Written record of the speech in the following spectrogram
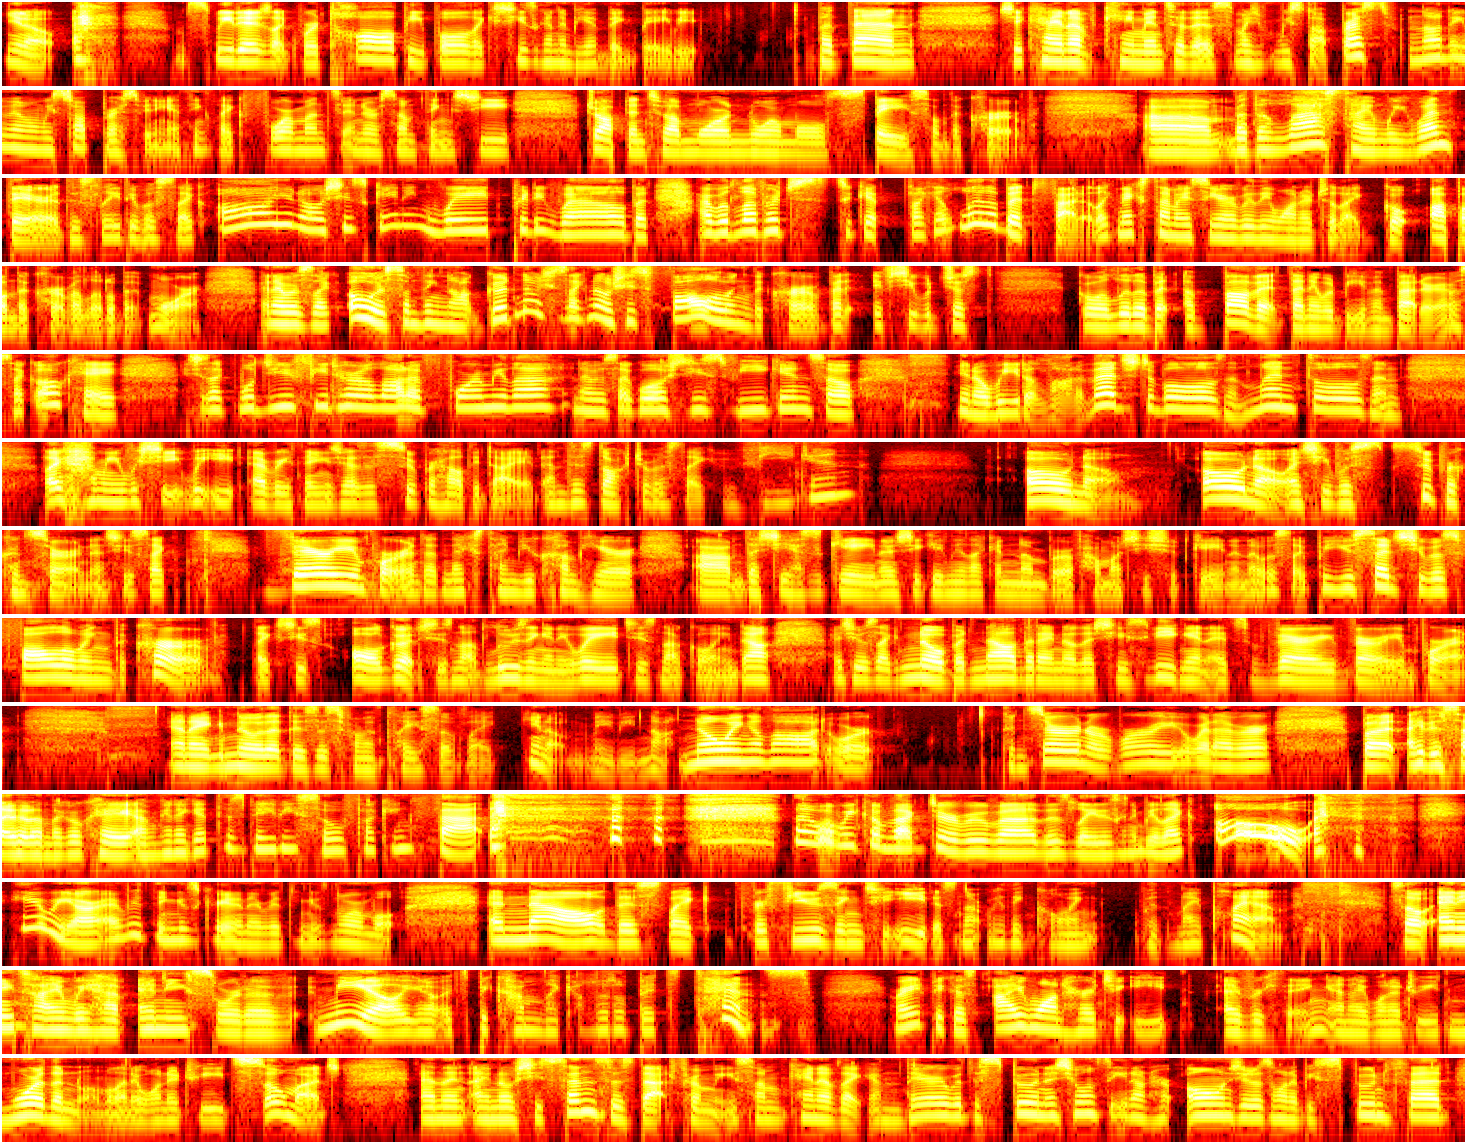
you know, I'm Swedish. Like we're tall people. Like she's going to be a big baby. But then she kind of came into this. When we stopped breast, not even when we stopped breastfeeding. I think like four months in or something, she dropped into a more normal space on the curve. Um, but the last time we went there, this lady was like, "Oh, you know, she's gaining weight pretty well, but I would love her just to get like a little bit fatter. Like next time I see her, I really want her to like go up on the curve a little bit more." And I was like, "Oh, is something not good?" No, she's like, "No, she's following the curve, but if she would just go a little bit above it, then it would be even better." I was like, "Okay." She's like, "Well, do you feed her a lot of formula?" And I was like, "Well, she's vegan, so." you know, we eat a lot of vegetables and lentils and like I mean we she, we eat everything. She has a super healthy diet. And this doctor was like, "Vegan?" Oh no. Oh no. And she was super concerned. And she's like, very important that next time you come here, um, that she has gained. And she gave me like a number of how much she should gain. And I was like, but you said she was following the curve. Like she's all good. She's not losing any weight. She's not going down. And she was like, no, but now that I know that she's vegan, it's very, very important. And I know that this is from a place of like, you know, maybe not knowing a lot or concern or worry or whatever. But I decided, I'm like, okay, I'm going to get this baby so fucking fat that when we come back to Aruba, this lady's to be like, oh, here we are. Everything is great and everything is normal. And now this like refusing to eat, it's not really going with my plan. So anytime we have any sort of meal, you know, it's become like a little bit tense, right? Because I want her to eat everything and I wanted to eat more than normal and I wanted to eat so much. And then I know she senses that from me. So I'm kind of like, I'm there with the spoon and she wants to eat on her own. She doesn't want to be spoon fed.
